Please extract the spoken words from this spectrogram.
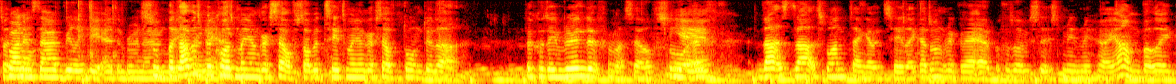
To be honest, I really hate Edinburgh now. So, but like, that was because my younger self. So I would say to my younger self, don't do that, because I ruined it for myself. So Yeah. if that's that's one thing I would say. Like I don't regret it because obviously it's made me who I am. But like,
